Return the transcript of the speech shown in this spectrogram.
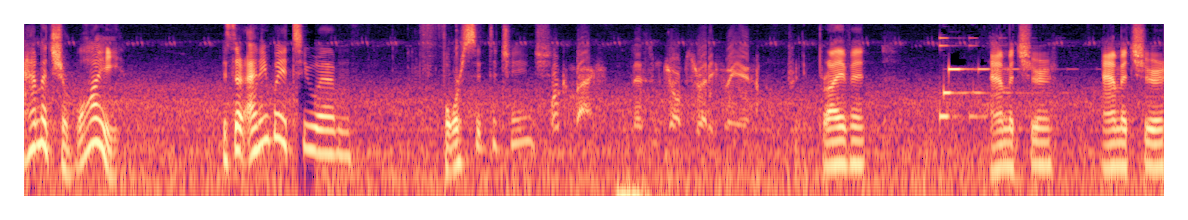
amateur. Why? Is there any way to um force it to change? Welcome back. There's some jobs ready for you. Pretty private. Amateur. Amateur.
